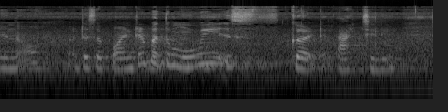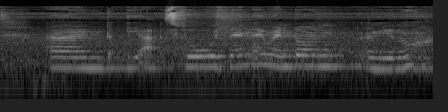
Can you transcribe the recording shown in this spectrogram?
you know disappointed. But the movie is good actually. And yeah so then I went on and you know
